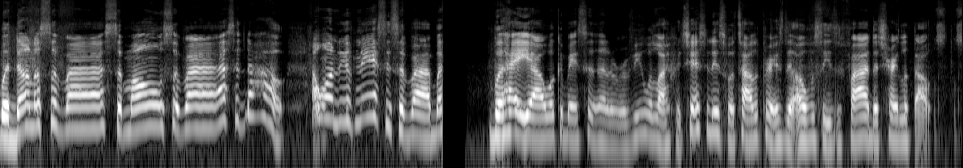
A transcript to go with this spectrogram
But Donna survived, Simone survived. I said, dog, I wonder if Nancy survived. But but hey, y'all, welcome back to another review of Life with Chessi. This for Tyler Perry's The Oval Season Five, the trailer thoughts.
